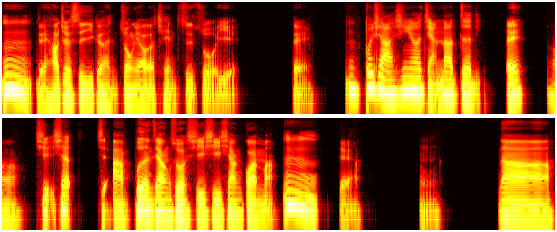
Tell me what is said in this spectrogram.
嗯，对，它就是一个很重要的前置作业。对，嗯，不小心又讲到这里，哎，啊，其实啊，不能这样说，息息相关嘛。嗯，对啊，嗯，那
